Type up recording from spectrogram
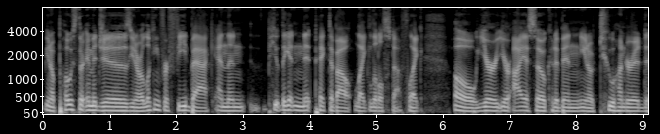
you know post their images you know are looking for feedback and then they get nitpicked about like little stuff. Like oh your your ISO could have been you know 200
